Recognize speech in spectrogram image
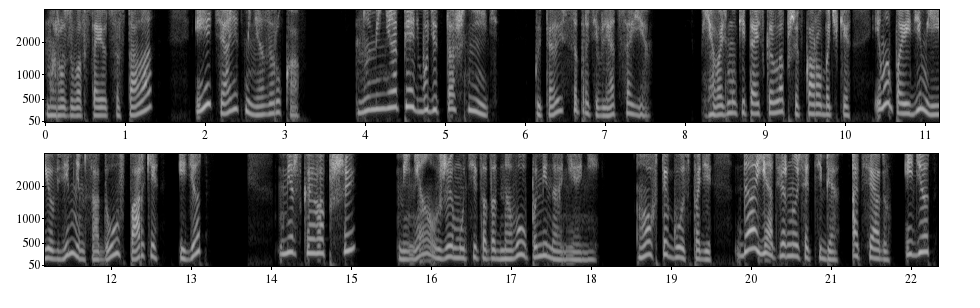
Морозова встает со стола и тянет меня за рукав. Но меня опять будет тошнить. Пытаюсь сопротивляться я. Я возьму китайской лапши в коробочке, и мы поедим ее в зимнем саду, в парке. Идет? Мерзкой лапши? Меня уже мутит от одного упоминания о ней. Ох ты, господи, да, я отвернусь от тебя, отсяду. Идет?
